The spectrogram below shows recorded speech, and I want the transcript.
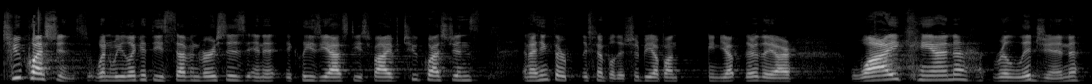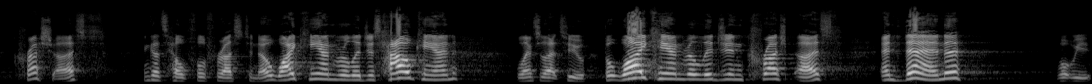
two questions when we look at these seven verses in Ecclesiastes 5. Two questions, and I think they're really simple. They should be up on the screen. Yep, there they are. Why can religion crush us? I think that's helpful for us to know. Why can religious, how can, we'll answer that too, but why can religion crush us? And then, what we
